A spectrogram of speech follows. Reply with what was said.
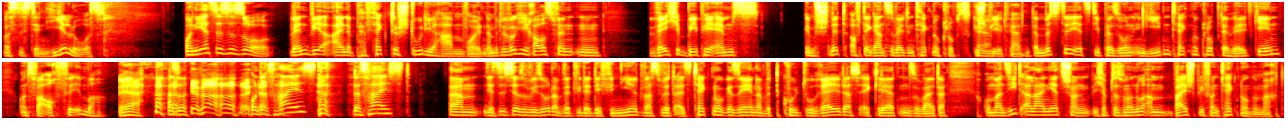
Was ist denn hier los? Und jetzt ist es so, wenn wir eine perfekte Studie haben wollten, damit wir wirklich rausfinden, welche BPMs im Schnitt auf der ganzen Welt in Techno-Clubs gespielt werden, dann müsste jetzt die Person in jeden Techno-Club der Welt gehen und zwar auch für immer. Ja. Also, genau. und das heißt, das heißt, ähm, jetzt ist ja sowieso, dann wird wieder definiert, was wird als Techno gesehen, dann wird kulturell das erklärt und so weiter. Und man sieht allein jetzt schon, ich habe das mal nur am Beispiel von Techno gemacht,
